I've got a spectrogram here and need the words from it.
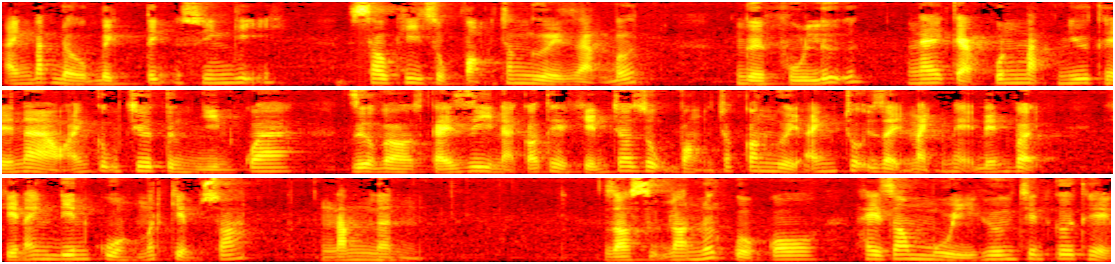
Anh bắt đầu bình tĩnh suy nghĩ, sau khi dục vọng trong người giảm bớt, người phụ nữ, ngay cả khuôn mặt như thế nào anh cũng chưa từng nhìn qua, dựa vào cái gì lại có thể khiến cho dục vọng cho con người anh trội dậy mạnh mẽ đến vậy, khiến anh điên cuồng mất kiểm soát. Năm lần. Do sự lon nốt của cô, hay do mùi hương trên cơ thể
